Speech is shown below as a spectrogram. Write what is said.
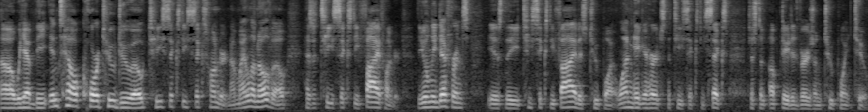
Uh, we have the Intel Core 2 Duo T6600. Now my Lenovo has a T6500. The only difference is the T65 is 2.1 gigahertz, the T66 just an updated version 2.2.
